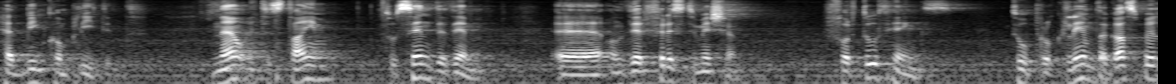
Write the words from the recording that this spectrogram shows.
had been completed. Now it is time to send them uh, on their first mission for two things to proclaim the gospel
